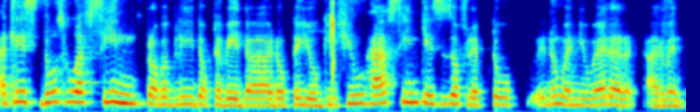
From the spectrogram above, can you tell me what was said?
at least those who have seen probably Dr. Veda, Dr. Yogesh, you have seen cases of lepto, you know, when you were at Aravind.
